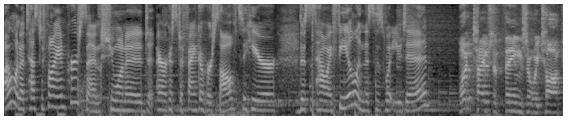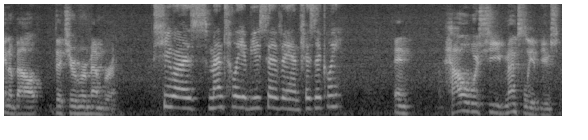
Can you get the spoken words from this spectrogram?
I want to testify in person. She wanted Erica Stefanko herself to hear, this is how I feel and this is what you did. What types of things are we talking about that you're remembering? She was mentally abusive and physically. And how was she mentally abusive?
